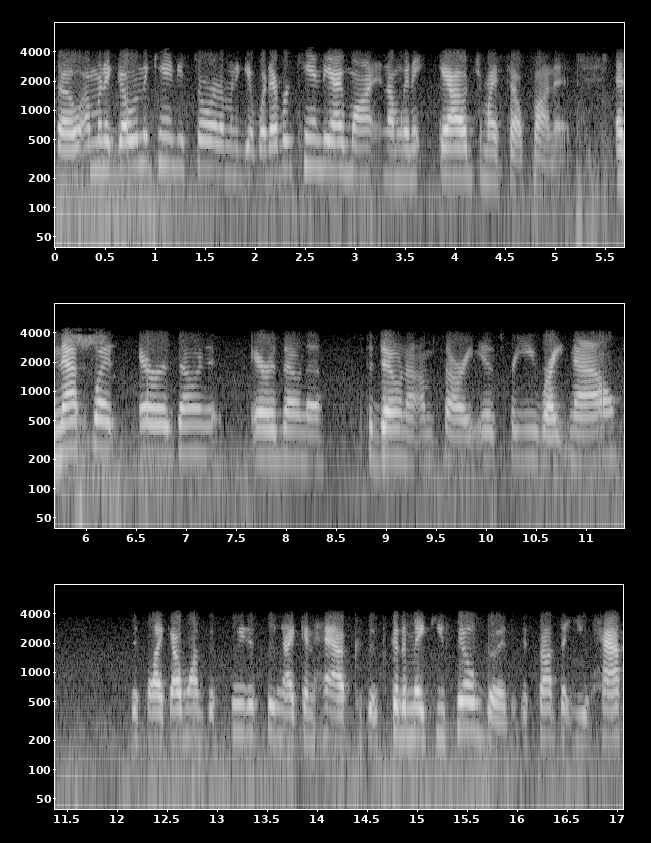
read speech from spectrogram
So I'm going to go in the candy store and I'm going to get whatever candy I want, and I'm going to gouge myself on it. And that's what Arizona, Arizona, Sedona, I'm sorry, is for you right now. It's like I want the sweetest thing I can have because it's going to make you feel good. It's not that you have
